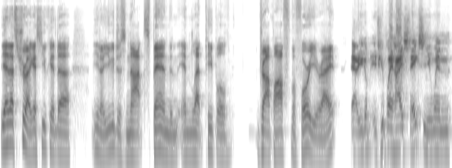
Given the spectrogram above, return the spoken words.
Yeah, that's true. I guess you could, uh, you know, you could just not spend and, and let people drop off before you, right? Yeah. You, if you play high stakes and you win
